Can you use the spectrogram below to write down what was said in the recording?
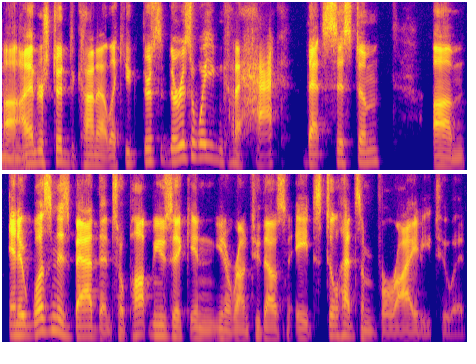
uh, Mhm. I understood to kind of like you. There's there is a way you can kind of hack that system, um, and it wasn't as bad then. So pop music in you know around 2008 still had some variety to it.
